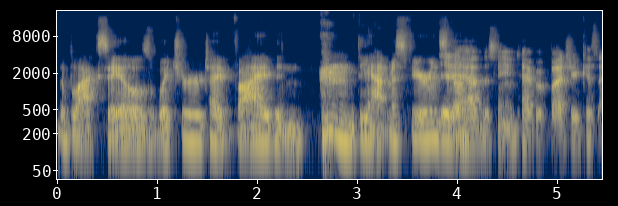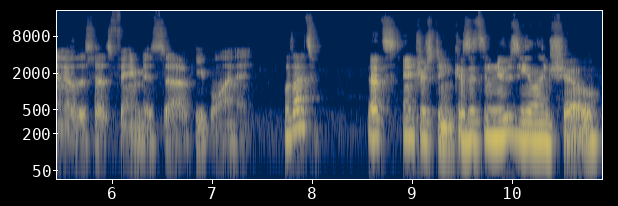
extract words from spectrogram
the Black Sails Witcher type vibe and the atmosphere and Did stuff. it have the same type of budget? Because I know this has famous uh, people on it. Well, that's that's interesting because it's a New Zealand show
